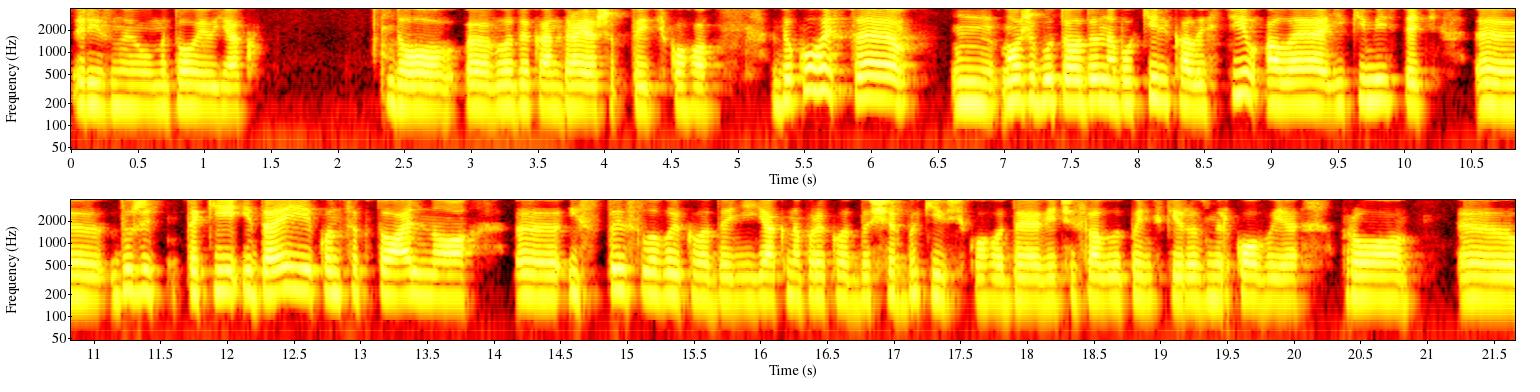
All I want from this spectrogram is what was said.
різною метою, як до владика Андрея Шептицького. До когось це може бути один або кілька листів, але які містять е, дуже такі ідеї концептуально е, і стисло викладені, як, наприклад, до Щербаківського, де В'ячеслав Липинський розмірковує про. е,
